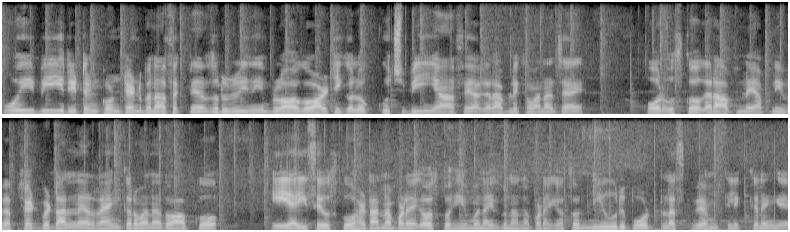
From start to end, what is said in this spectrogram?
कोई भी रिटर्न कंटेंट बना सकते हैं, ज़रूरी नहीं ब्लॉग हो आर्टिकल हो, कुछ भी यहाँ से अगर आप लिखवाना चाहें और उसको अगर आपने अपनी वेबसाइट पर डालना है रैंक करवाना है तो आपको एआई से उसको हटाना पड़ेगा, उसको ह्यूमनाइज बनाना पड़ेगा। तो न्यू रिपोर्ट प्लस पे हम क्लिक करेंगे।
